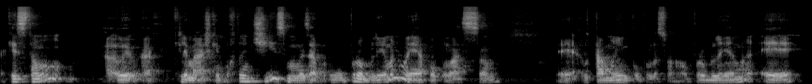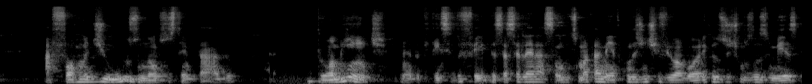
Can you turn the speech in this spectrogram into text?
a questão a, climática é importantíssima, mas a, o problema não é a população, é, o tamanho populacional, o problema é a forma de uso não sustentável do ambiente, né, do que tem sido feito, dessa aceleração do desmatamento, quando a gente viu agora que nos últimos 12 meses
